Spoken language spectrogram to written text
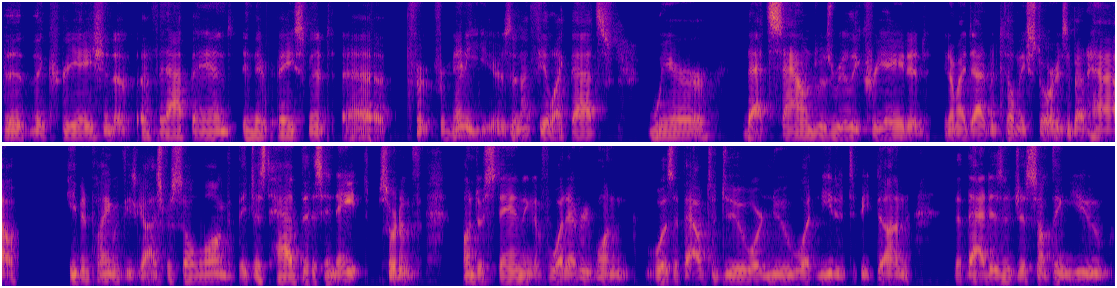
the the creation of, of that band in their basement uh, for for many years, and I feel like that's where that sound was really created. You know, my dad would tell me stories about how he'd been playing with these guys for so long that they just had this innate sort of understanding of what everyone was about to do or knew what needed to be done that that isn't just something you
